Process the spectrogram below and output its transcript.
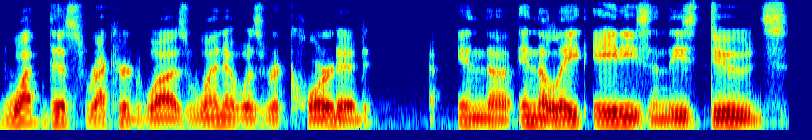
what this record was when it was recorded in the in the late 80s and these dudes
